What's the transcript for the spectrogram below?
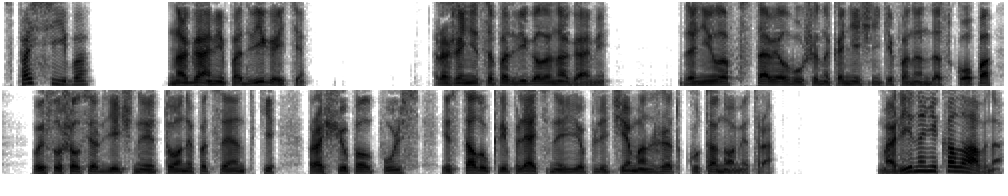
Спасибо. Ногами подвигайте. Роженица подвигала ногами. Данилов вставил в уши наконечники фонендоскопа, выслушал сердечные тоны пациентки, прощупал пульс и стал укреплять на ее плече манжетку тонометра. «Марина Николаевна,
